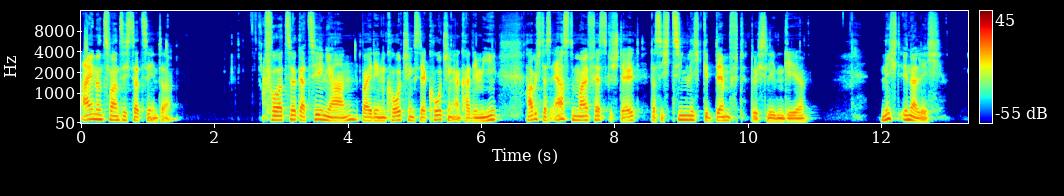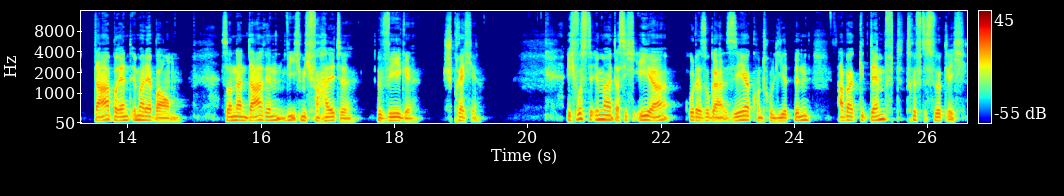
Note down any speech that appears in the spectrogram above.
21.10. Vor circa zehn Jahren bei den Coachings der Coaching Akademie habe ich das erste Mal festgestellt, dass ich ziemlich gedämpft durchs Leben gehe. Nicht innerlich. Da brennt immer der Baum sondern darin, wie ich mich verhalte, bewege, spreche. Ich wusste immer, dass ich eher oder sogar sehr kontrolliert bin, aber gedämpft trifft es wirklich.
